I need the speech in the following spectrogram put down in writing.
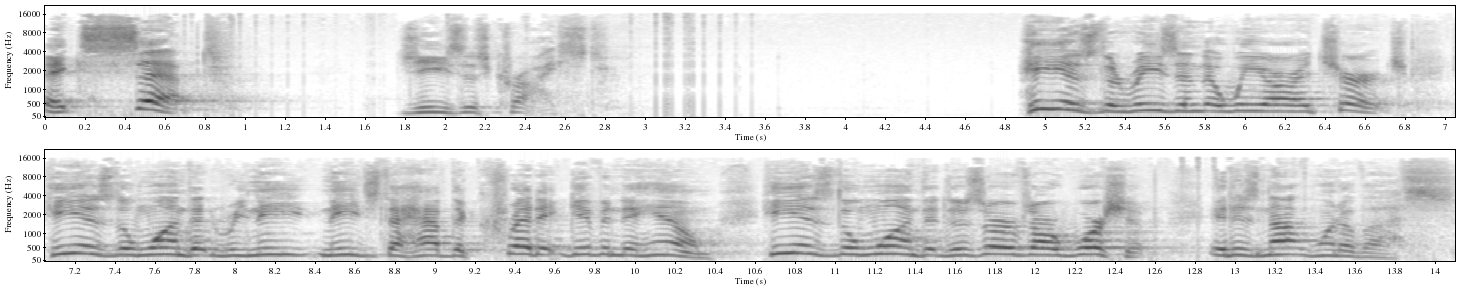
except Jesus Christ. He is the reason that we are a church. He is the one that needs to have the credit given to Him. He is the one that deserves our worship. It is not one of us.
